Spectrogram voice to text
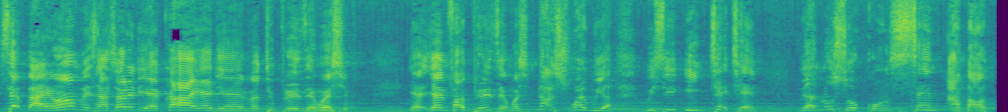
said by one is sorry, the cry, yeah, to praise and worship. Yeah, yeah, in fact, praise and worship. That's why we are, we see in church, eh, we are not so concerned about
